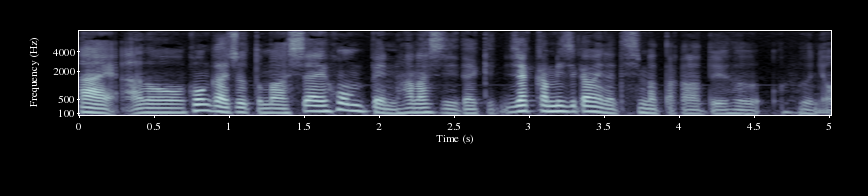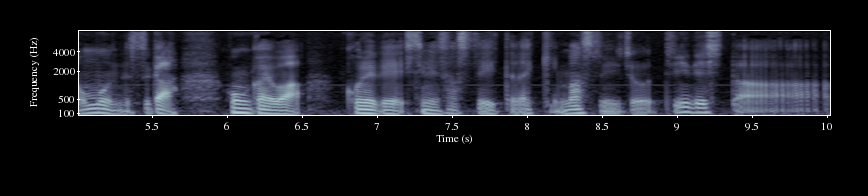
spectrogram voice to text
う。はい。あのー今回ちょっとまあ試合本編の話だけ若干短めになってしまったかなというふうに思うんですが、今回はこれで締めさせていただきます。以上、T でした。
